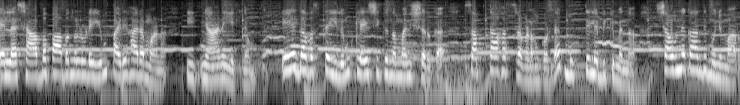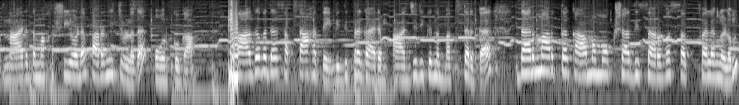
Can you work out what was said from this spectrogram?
എല്ലാ ശാപപാപങ്ങളുടെയും പരിഹാരമാണ് ഈ ജ്ഞാനയജ്ഞം. ഏതവസ്ഥയിലും ക്ലേശിക്കുന്ന മനുഷ്യർക്ക് സപ്താഹ ശ്രവണം കൊണ്ട് മുക്തി ലഭിക്കുമെന്ന് ശൗനകാന്തി മുനിമാർ നാരദ മഹർഷിയോട് പറഞ്ഞിട്ടുള്ളത് ഓർക്കുക. ഭാഗവത സപ്താഹത്തെ വിധിപ്രകാരം ആചരിക്കുന്ന ഭക്തർക്ക് ധർമാർത്ഥ കാമമോക്ഷാദി സർവ സത്ഫലങ്ങളും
